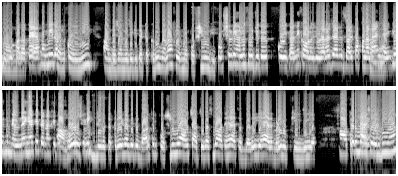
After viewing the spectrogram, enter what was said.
ਮੈਨੂੰ ਪਤਾ ਤਾਂ ਹੈ ਮੰਮੀ ਦਾ। ਚੱਲ ਕੋਈ ਨਹੀਂ ਆਂਦੇ ਜਾਂਦੇ ਜੇ ਕਿਤੇ ਟੱਕਰੂਗਾ ਨਾ ਫਿਰ ਮੈਂ ਪੁੱਛ ਲੂੰਗੀ। ਪੁੱਛ ਲਿਆ ਉਹਨੂੰ ਤੂੰ ਜਦੋਂ ਕੋਈ ਗੱਲ ਨਹੀਂ ਕਾਲਜ ਵਗੈਰਾ ਜਾਂ ਰਿਜ਼ਲਟ ਆਪਣਾ ਲੈਣ ਜਾਏਗੀ ਉਹਨੇ ਮਿਲਣਾ ਹੀ ਆ ਕਿਤੇ ਨਾ ਕਿਤੇ ਆਹੋ ਪੁੱਛ ਲਈ। ਜਦੋਂ ਟੱਕਰੇਗਾ ਕਿਤੇ ਬਾਹਰ ਫਿਰ ਪੁੱਛ ਲੂੰਗੀ ਆਹੋ ਚਾਚੀ ਦਾ ਸੁਭਾਅ ਤੇ ਹੈ ਦਾ ਹੀ ਹੈ ਬੜੀ ਰੁੱਖੀ ਜੀ ਆ। ਹਾਂ ਪਰ ਮੈਂ ਸੋਚਦੀ ਆ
